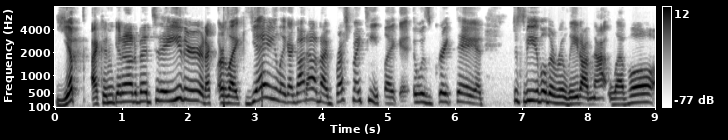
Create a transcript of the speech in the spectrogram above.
Yep, I couldn't get out of bed today either. And I, or like, yay, like I got out and I brushed my teeth. Like it, it was a great day. And just be able to relate on that level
